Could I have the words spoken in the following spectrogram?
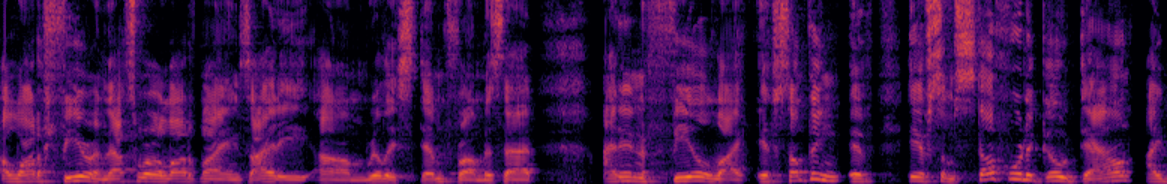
a lot of fear and that's where a lot of my anxiety um, really stemmed from is that I didn't feel like if something, if, if some stuff were to go down, I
